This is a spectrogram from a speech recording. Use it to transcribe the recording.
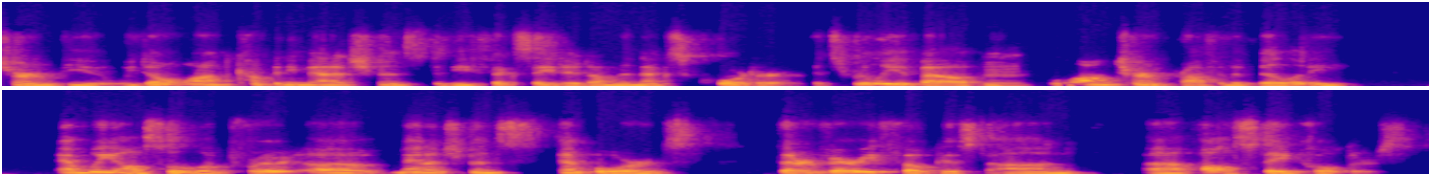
term view. We don't want company managements to be fixated on the next quarter. It's really about mm. long term profitability. And we also look for uh, managements and boards that are very focused on uh, all stakeholders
